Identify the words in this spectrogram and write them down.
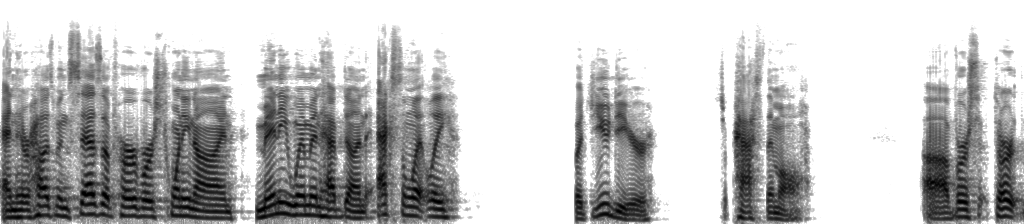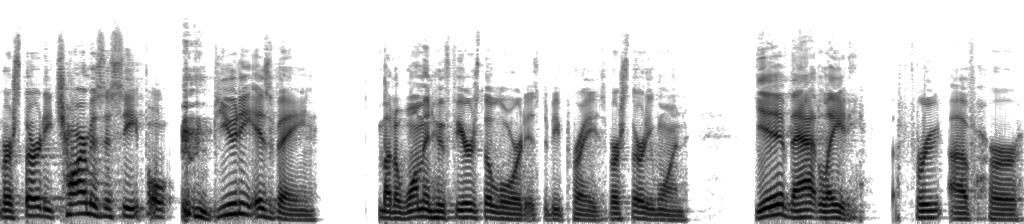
And her husband says of her, verse 29, Many women have done excellently, but you, dear, surpass them all. Uh, verse, thir- verse 30 Charm is deceitful, beauty is vain, but a woman who fears the Lord is to be praised. Verse 31 Give that lady the fruit of her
